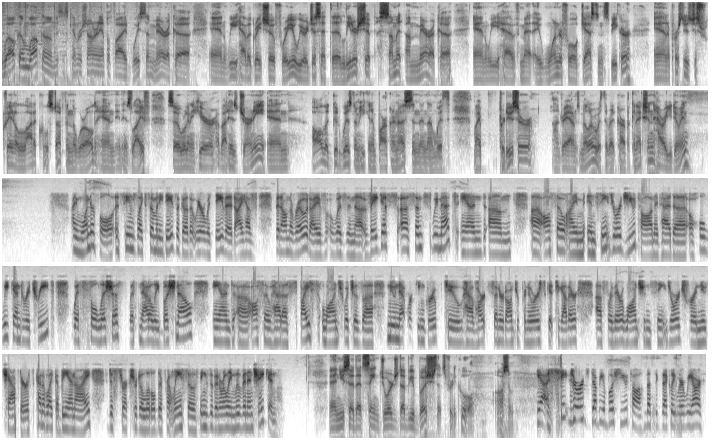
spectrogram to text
Welcome, welcome. This is Ken Rochon on Amplified Voice America, and we have a great show for you. We are just at the Leadership Summit America, and we have met a wonderful guest and speaker, and a person who's just created a lot of cool stuff in the world and in his life. So we're going to hear about his journey and all the good wisdom he can embark on us. And then I'm with my producer, Andrea Adams Miller, with the Red Carpet Connection. How are you doing? I'm wonderful. It seems like so many days ago that we were with David. I have been on the road. I was in uh, Vegas uh, since we met, and um, uh, also I'm in St. George, Utah, and I've had a, a whole weekend retreat with Soulicious with Natalie Bushnell, and uh, also had a Spice launch, which is a new networking group to have heart-centered entrepreneurs get together uh, for their launch in St. George for a new chapter. It's kind of like a BNI, just structured a little little differently. So things have been really moving and shaking. And you said that's St. George W. Bush. That's pretty cool. Awesome. Yeah, St. George W. Bush, Utah. That's exactly where we are.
